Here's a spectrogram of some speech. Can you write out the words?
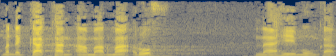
menegakkan amar ma'ruf nahi mungkar.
